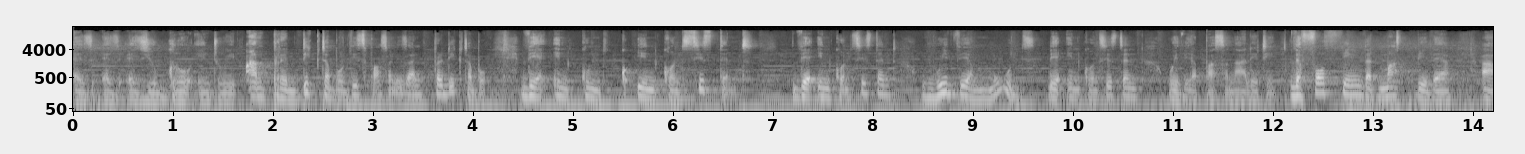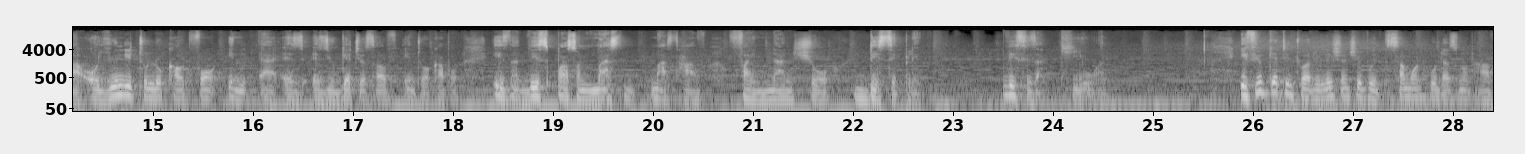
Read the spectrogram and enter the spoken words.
as, as, as you grow into it. Unpredictable. This person is unpredictable. They are incon- inconsistent. They're inconsistent with their moods. They're inconsistent with their personality. The fourth thing that must be there, uh, or you need to look out for in, uh, as, as you get yourself into a couple, is that this person must, must have financial discipline. This is a key one. If you get into a relationship with someone who does not have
